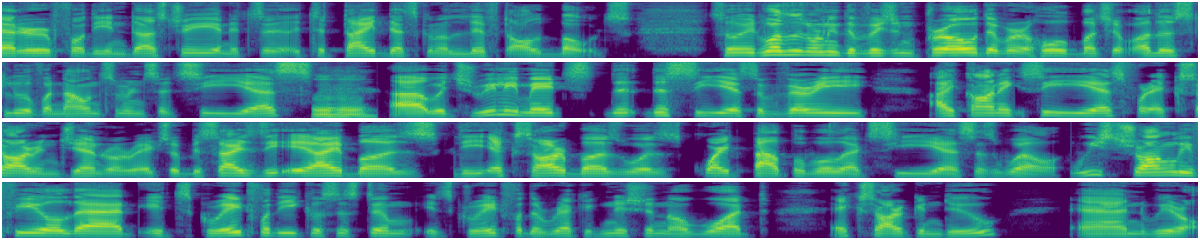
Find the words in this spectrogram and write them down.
better for the industry and it's a it's a tide that's going to lift all boats. So it wasn't only the Vision Pro, there were a whole bunch of other slew of announcements at CES, hmm uh, which really made th- this CES a very iconic CES for XR in general, right? So besides the AI buzz, the XR buzz was quite palpable at CES as well. We strongly feel that it's great for the ecosystem, it's great for the recognition of what XR can do, and we're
